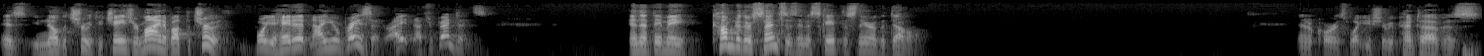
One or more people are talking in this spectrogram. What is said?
is you know the truth. You change your mind about the truth. Before you hated it, now you embrace it, right? That's repentance. And that they may come to their senses and escape the snare of the devil. And of course, what you should repent of is,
